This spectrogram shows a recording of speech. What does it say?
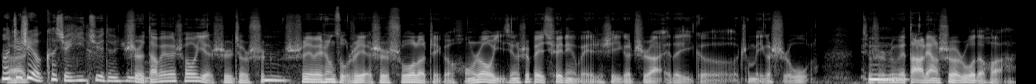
哦，这是有科学依据的，是 WHO 也是，就是嗯世界卫生组织也是说了，这个红肉已经是被确定为这是一个致癌的一个这么一个食物了。就是如果大量摄入的话，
